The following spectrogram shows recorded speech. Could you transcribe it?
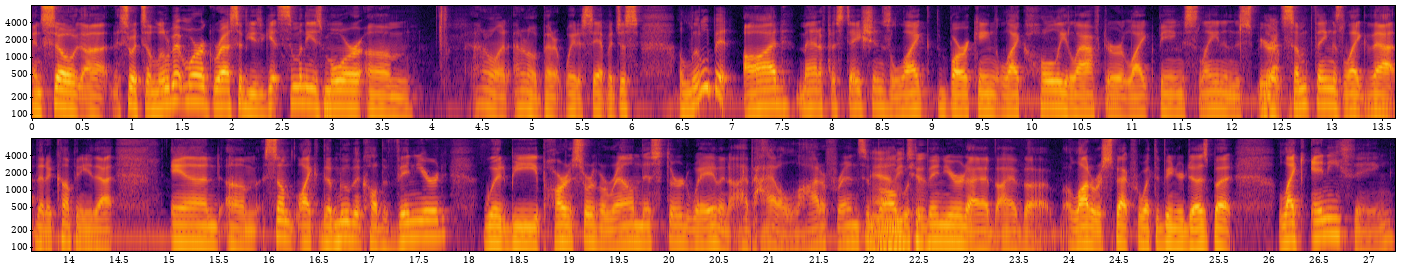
And so uh, so it's a little bit more aggressive. You get some of these more um, I don't know, I don't know a better way to say it, but just a little bit odd manifestations like barking, like holy laughter, like being slain in the spirit, some things like that that accompany that. And um, some like the movement called the Vineyard would be part of sort of around this third wave. And I've had a lot of friends involved me with too. the Vineyard. I have, I have uh, a lot of respect for what the Vineyard does. But like anything,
